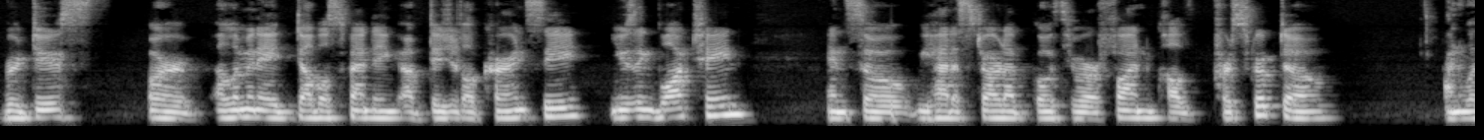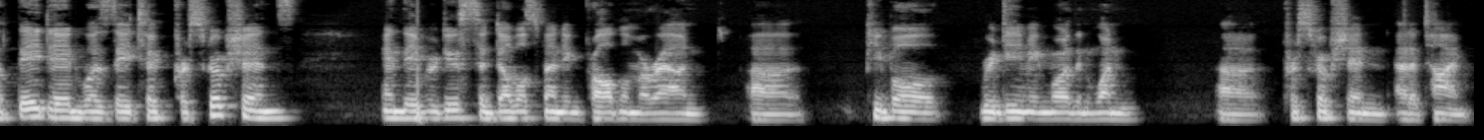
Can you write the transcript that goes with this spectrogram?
reduce or eliminate double spending of digital currency using blockchain. And so we had a startup go through our fund called Prescrypto. And what they did was they took prescriptions and they reduced the double spending problem around uh, people redeeming more than one uh, prescription at a time.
